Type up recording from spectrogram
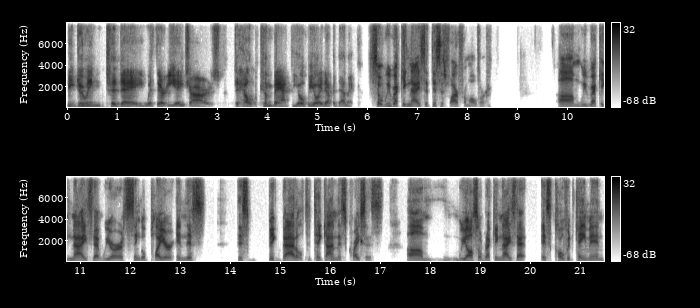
be doing today with their EHRs to help combat the opioid epidemic? So we recognize that this is far from over. Um, we recognize that we are a single player in this this big battle to take on this crisis. Um, we also recognize that as COVID came in,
